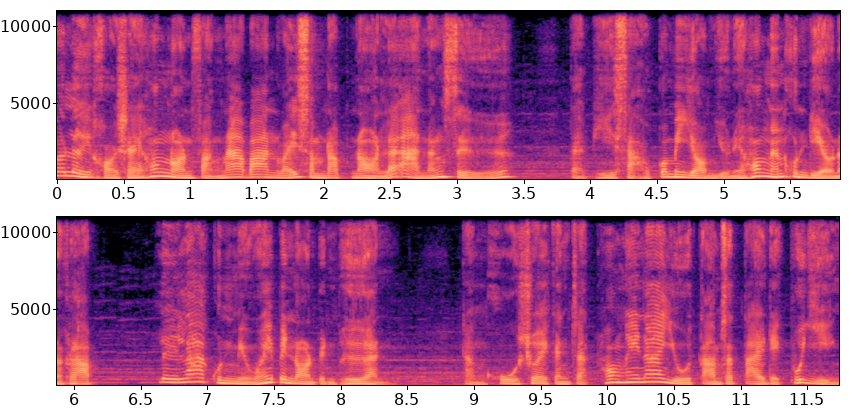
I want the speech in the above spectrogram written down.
ก็เลยขอใช้ห้องนอนฝั่งหน้าบ้านไว้สำหรับนอนและอ่านหนังสือ แต่พี่สาวก็ไม่ยอมอยู่ในห้องนั้นคนเดียวนะครับ เลยลากคุณหมิวให้ไปนอนเป็นเพื่อน ทั้งคู่ช่วยกันจัดห้องให้หน่าอยู่ตามสไตล์เด็กผู้หญิง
